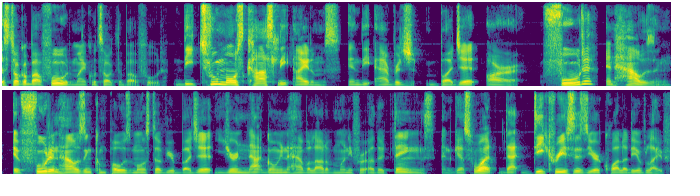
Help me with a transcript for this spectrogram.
Let's talk about food. Michael talked about food. The two most costly items in the average budget are food and housing. If food and housing compose most of your budget, you're not going to have a lot of money for other things. And guess what? That decreases your quality of life.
